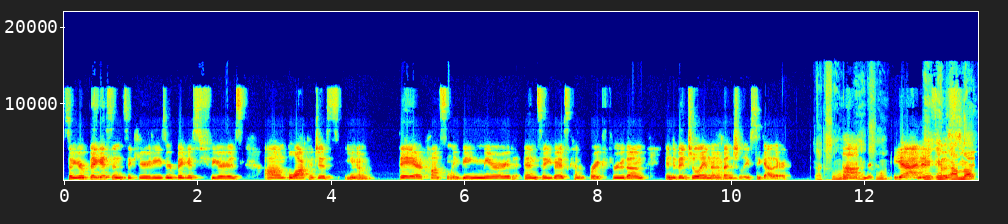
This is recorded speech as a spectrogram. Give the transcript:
So your biggest insecurities your biggest fears um, blockages you know they are constantly being mirrored and so you guys kind of break through them individually and then eventually together. Excellent um, excellent. yeah and, and, and i'm not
